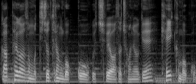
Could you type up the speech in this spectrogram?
카페 가서 뭐 디저트랑 먹고 집에 와서 저녁에 케이크 먹고.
